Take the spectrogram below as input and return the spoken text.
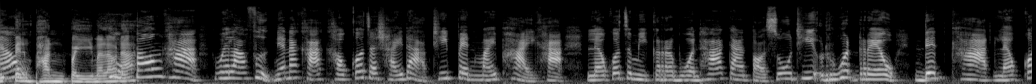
แล้โหวเป็นพันปีมาแล้วถูนะกต้องค่ะ เวลาฝึกเนี่ยนะคะเขาก็จะใช้ดาบที่เป็นไม้ไผ่ค่ะ แล้วก็จะมีกระบวนท่าการต่อสู้ที่รวดเร็ว เด็ดขาดแล้วก็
